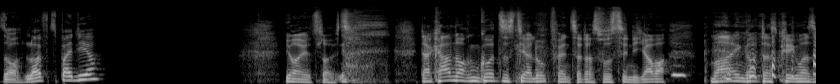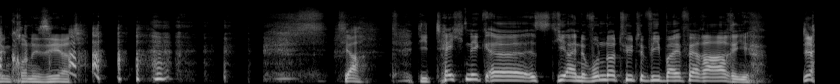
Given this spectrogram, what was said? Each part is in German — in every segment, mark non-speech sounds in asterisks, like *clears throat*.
So, läuft's bei dir? Ja, jetzt läuft's. Da kam noch ein kurzes Dialogfenster, das wusste ich nicht, aber mein Gott, das kriegen wir synchronisiert. Tja, die Technik äh, ist hier eine Wundertüte wie bei Ferrari. Ja.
